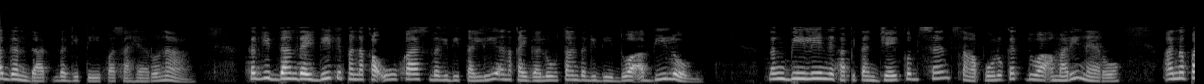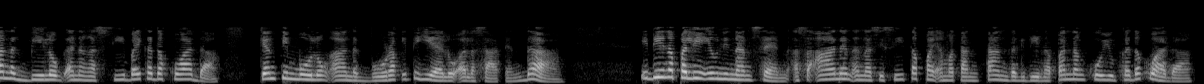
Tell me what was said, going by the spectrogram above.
agandat dagiti pasahero na. Kagiddan day di ti panakaukas dagiti tali ang nakaigalutan dagiti dua abilog. Nang bilin ni Kapitan Jacobsen sa ngapulo ket dua a marinero, ana pa nagbilog ang nga sibay kadakwada, ken timulong a nagburak iti hielo alasaten da. Idi napaliiw ni Nansen, asaanen ang nasisita pa'y amatantan dagdi na panang kuyog kadakwada,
